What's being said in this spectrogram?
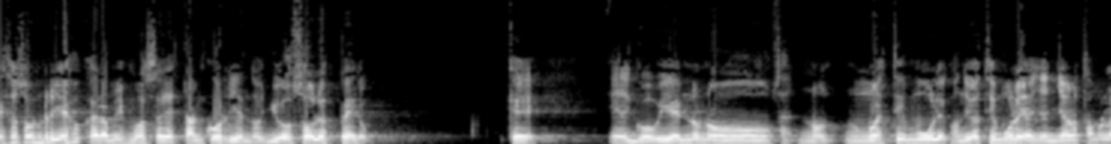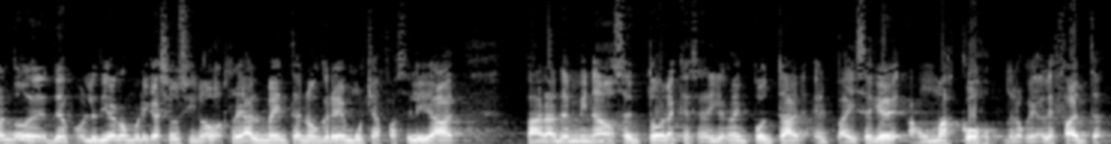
Esos son riesgos que ahora mismo se están corriendo. Yo solo espero que el gobierno no, no, estimule, cuando yo estimule, ya, no estamos hablando de, de, política de comunicación, sino realmente no cree muchas facilidades para determinados sectores que se dediquen a importar, el país se quede aún más cojo de lo que ya le falta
